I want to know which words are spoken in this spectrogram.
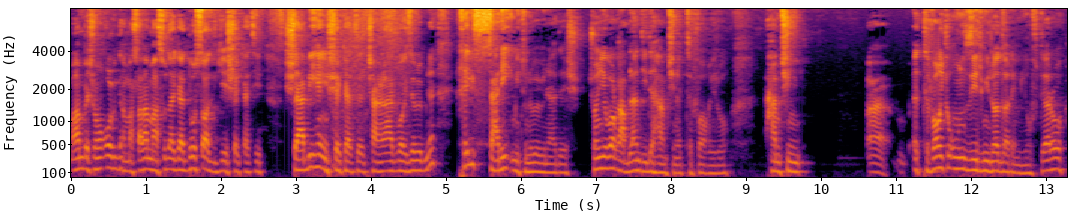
من به شما قول میدم مثلا مسعود اگر دو سال دیگه شرکتی شبیه این شرکت چنل ادوایزر ببینه خیلی سریع می‌تونه ببیندش. چون یه بار قبلا دیده همچین اتفاقی رو همچین اتفاقی که اون زیر میرا داره میفته رو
